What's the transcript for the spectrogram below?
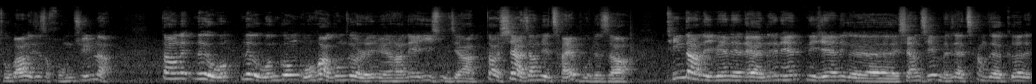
土八路就是红军了。到那那个文那个文工文化工作人员哈，那些艺术家到下乡去采谱的时候，听到那边的呃那那那些那个乡亲们在唱这个歌的，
